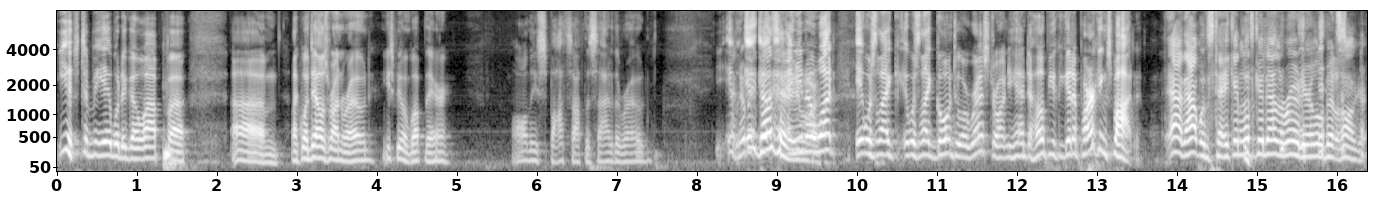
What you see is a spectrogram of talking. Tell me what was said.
used to be able to go up, uh, um, like Waddles Run Road. You used to be able to go up there. All these spots off the side of the road. It- nobody does that And you know what? It was like it was like going to a restaurant. You had to hope you could get a parking spot. Yeah, that one's taken. Let's go down the road here a little bit longer.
